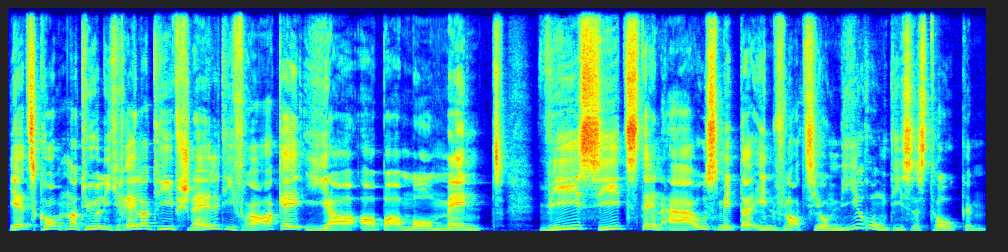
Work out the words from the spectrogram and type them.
Jetzt kommt natürlich relativ schnell die Frage, ja, aber Moment, wie sieht's denn aus mit der Inflationierung dieses Token?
